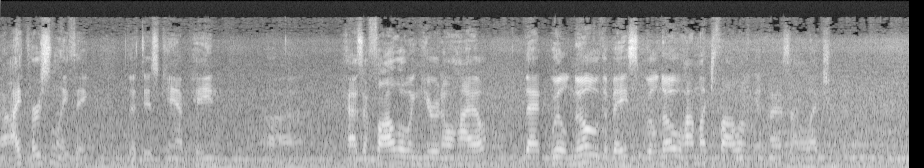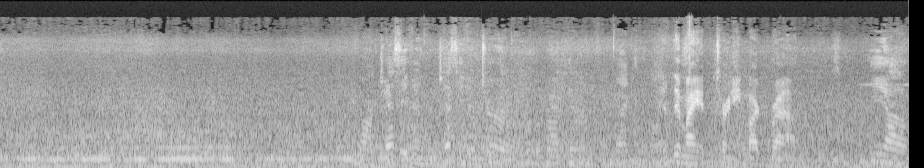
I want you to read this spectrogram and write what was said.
I personally think that this campaign has a following here in Ohio that will know the base, will know how much following it has on election day. Mark, Jesse, Jesse Ventura, remember back there from back in the 90s? Then my attorney, Mark Brown. He, um,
